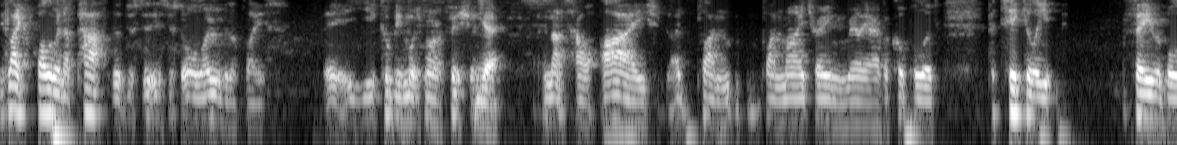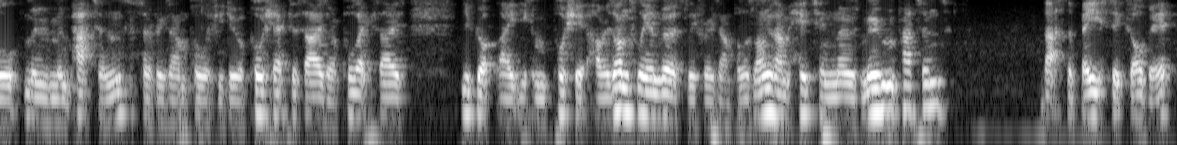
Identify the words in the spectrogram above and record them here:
It's like following a path that just is just all over the place. It, you could be much more efficient Yeah. and that's how I, I plan plan my training. Really, I have a couple of particularly favorable movement patterns. So, for example, if you do a push exercise or a pull exercise, you've got like you can push it horizontally and vertically. For example, as long as I'm hitting those movement patterns, that's the basics of it.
